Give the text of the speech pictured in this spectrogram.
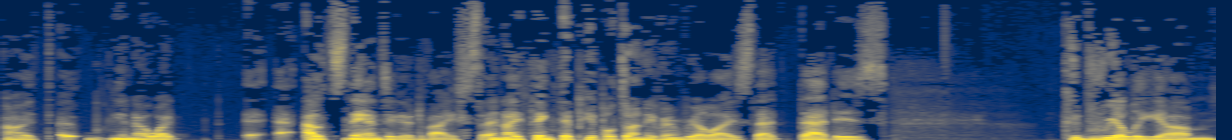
Uh, you know what? Outstanding advice. And I think that people don't even realize that that is, could really um,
